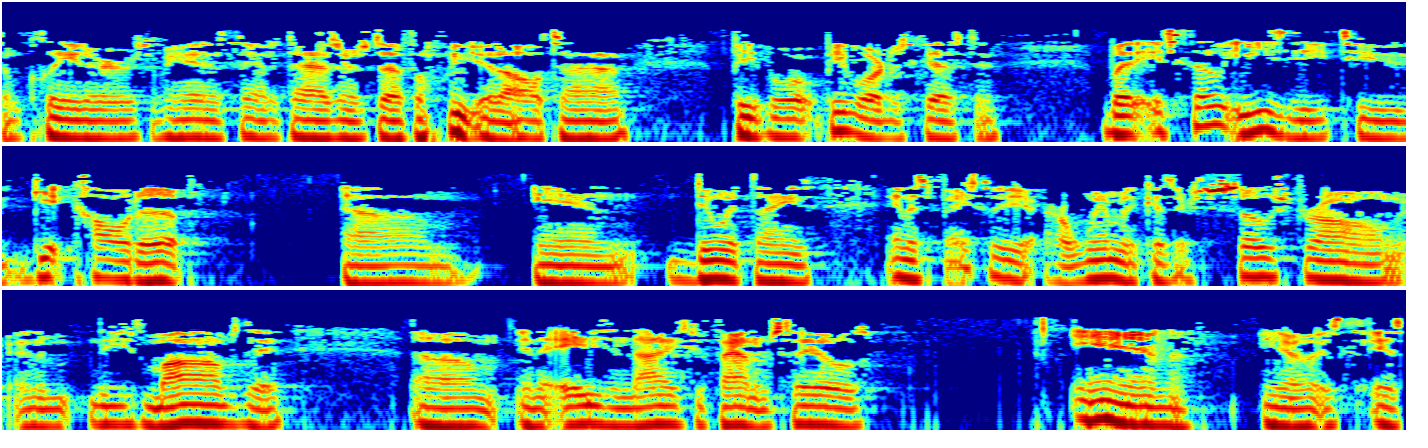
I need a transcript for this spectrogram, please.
some cleaner, some hand sanitizer and stuff on you at all time. People people are disgusting, but it's so easy to get caught up um, and doing things, and especially our women because they're so strong, and these moms that um, in the 80s and 90s who found themselves in you know as, as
